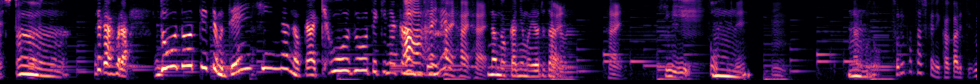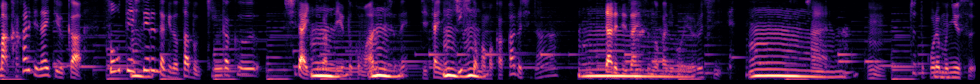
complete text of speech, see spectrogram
ますね。うんうんだからほら銅像って言っても全身なのか胸像的な感じでね、はいはいはいはい。なのかにもよるだろうはい。し、そうですね。うん。うんなるほど。それは確かに書かれて、まあ書かれてないというか、想定してるんだけど、多分金額次第とかっていうところもあるでしょうね。実際に維持費とかもかかるしな。うん誰デザインするのかにもよるし。うんはいうん。ちょっとこれもニュース、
